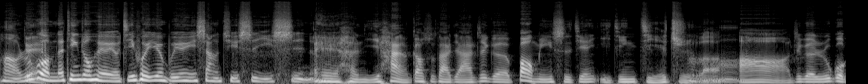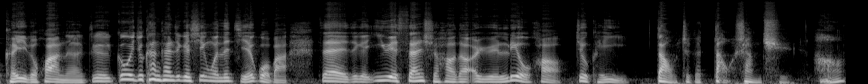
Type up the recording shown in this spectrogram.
好，如果我们的听众朋友有机会，愿不愿意上去试一试呢？哎，很遗憾，告诉大家，这个报名时间已经截止了、哦啊！这个如果可以的话呢，这个各位就看看这个新闻的结果吧。在这个一月三十号到二月六号就可以到这个岛上去啊，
